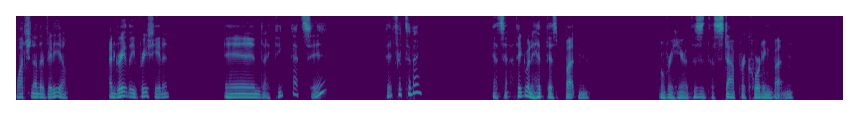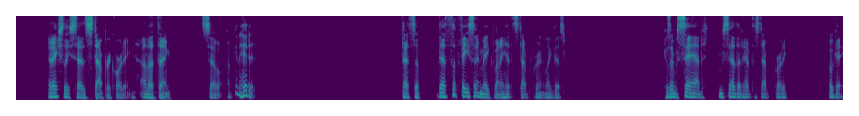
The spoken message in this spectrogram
Watch another video. I'd greatly appreciate it. And I think that's it. It for today. That's it. I think I'm going to hit this button over here. This is the stop recording button. It actually says stop recording on the thing. So I'm going to hit it. That's a that's the face I make when I hit stop recording like this. Because I'm sad. I'm sad that I have to stop recording. Okay.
